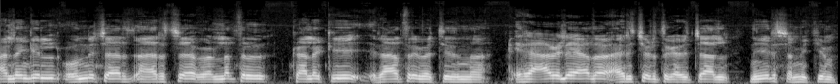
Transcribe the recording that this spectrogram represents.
അല്ലെങ്കിൽ ഒന്നിച്ച് അര- അരച്ച് വെള്ളത്തിൽ കലക്കി രാത്രി വെച്ചിരുന്ന് രാവിലെ അത് അരിച്ചെടുത്ത് കഴിച്ചാൽ നീര് ശമിക്കും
